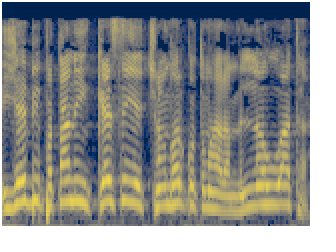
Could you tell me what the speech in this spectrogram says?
यह भी पता नहीं कैसे यह क्षण भर को तुम्हारा मिलना हुआ था।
